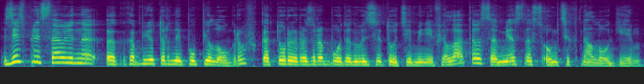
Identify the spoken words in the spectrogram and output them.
Здесь представлен э, компьютерный пупиллограф, который разработан в Институте имени Филатова совместно с ОМ-технологией.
